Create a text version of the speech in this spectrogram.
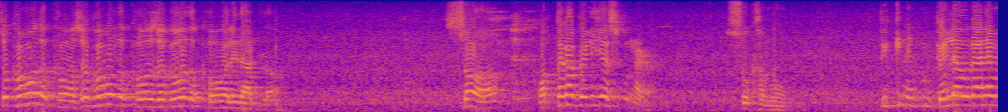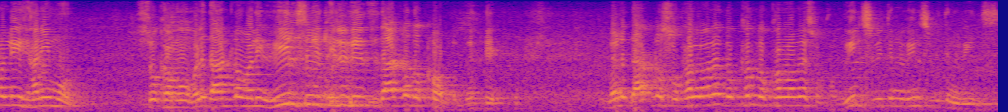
సుఖమో దుఃఖమో సుఖమో దుఃఖమో సుఖమో దుఃఖమో మళ్ళీ దాంట్లో. సో కొత్తగా పెళ్ళి చేసుకున్నాడు. సుఖము. పిక్నిక్ పెళ్ళి అవగానే మళ్ళీ హనీమూన్. సుఖము. మళ్ళీ దాంట్లో మళ్ళీ వీల్స్ విత్ ఇన్ వీల్స్ దాంట్లో దుఃఖం ఉంటుంది. మళ్ళీ దాంట్లో సుఖంలోనే దుఃఖం దుఃఖంలోనే సుఖం. Wheels within wheels within wheels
